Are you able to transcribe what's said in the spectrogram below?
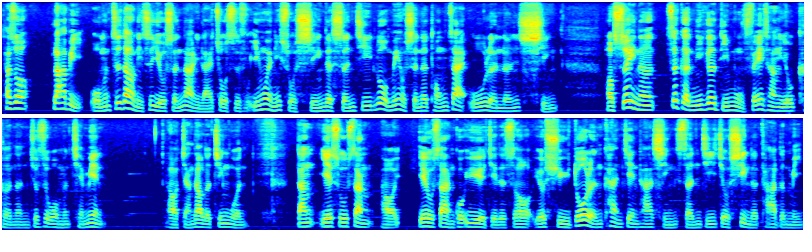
他说：“拉比，我们知道你是由神那里来做师傅，因为你所行的神迹，若没有神的同在，无人能行。”好，所以呢，这个尼哥底母非常有可能就是我们前面好讲到的经文。当耶稣上好耶路撒冷过逾越节的时候，有许多人看见他行神迹，就信了他的名。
